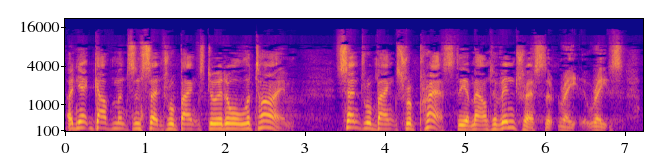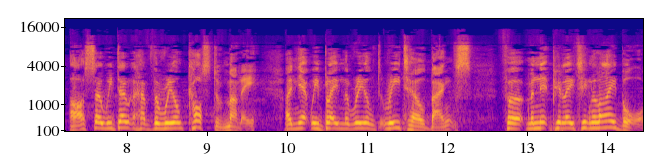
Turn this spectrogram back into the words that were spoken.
And yet governments and central banks do it all the time. Central banks repress the amount of interest that rates are so we do not have the real cost of money and yet we blame the real retail banks for manipulating libor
